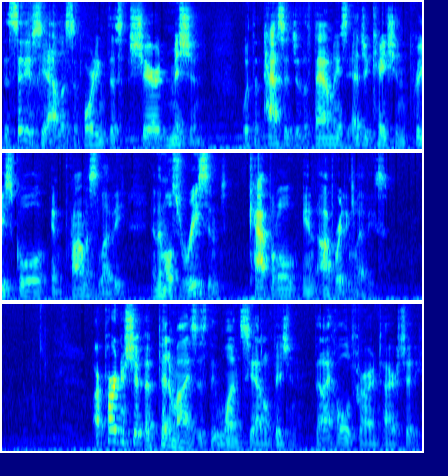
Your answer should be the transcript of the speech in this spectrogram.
The City of Seattle is supporting this shared mission with the passage of the Families Education Preschool and Promise Levy and the most recent capital and operating levies. Our partnership epitomizes the One Seattle vision that I hold for our entire city.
